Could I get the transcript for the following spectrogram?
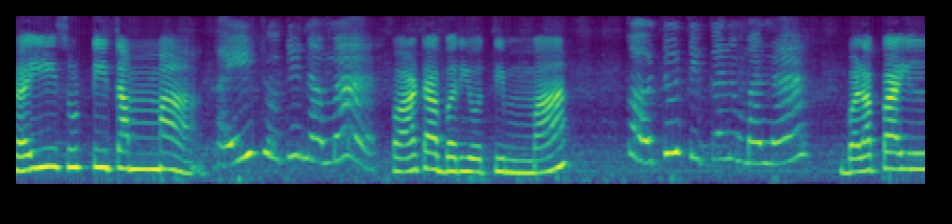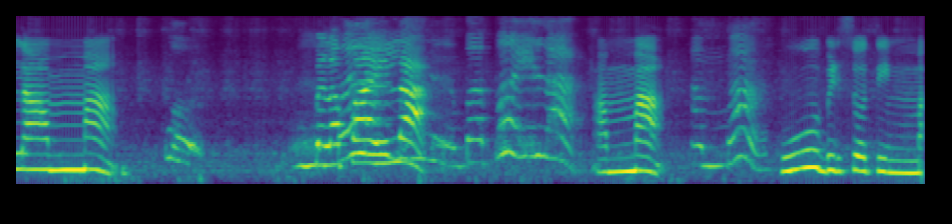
ಕೈ ಸುಟ್ಟಿ ತಮ್ಮ. ಪಾಠ ಬರೆಯೋ ತಿಮ್ಮ ಬಳಪ ಇಲ್ಲ ಅಮ್ಮ. ಬಳಪ ಇಲ್ಲ. ಅಮ್ಮ. ಹೂ ಬಿಡಿಸೋ ತಿಮ್ಮ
